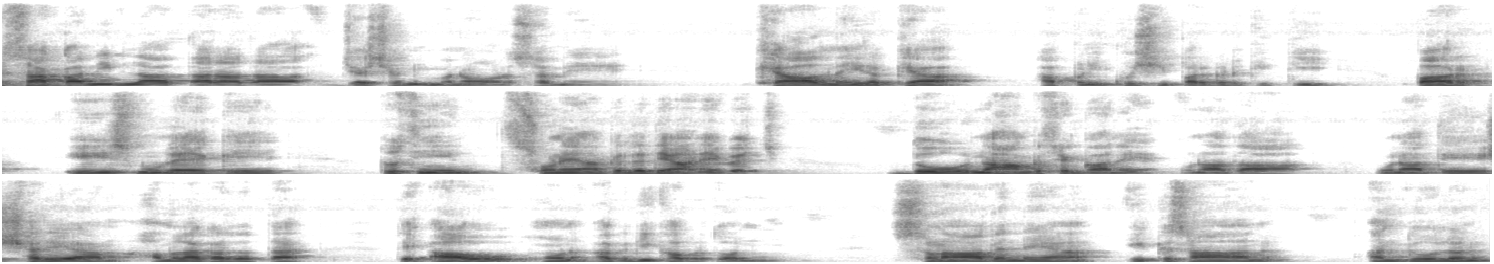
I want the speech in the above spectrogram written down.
ਸਾਕਾ ਨੀਲਾ ਤਾਰਾ ਦਾ ਜਸ਼ਨ ਮਨਾਉਣ ਸਮੇਂ ਖਿਆਲ ਨਹੀਂ ਰੱਖਿਆ, ਆਪਣੀ ਖੁਸ਼ੀ ਪ੍ਰਗਟ ਕੀਤੀ ਪਰ ਇਸ ਨੂੰ ਲੈ ਕੇ ਤੁਸੀਂ ਸੁਣਿਆ ਕਿ ਲੁਧਿਆਣੇ ਵਿੱਚ ਦੋ ਨਿਹੰਗ ਸਿੰਘਾਂ ਨੇ ਉਹਨਾਂ ਦਾ, ਉਹਨਾਂ ਤੇ ਸ਼ਰੇਆਮ ਹਮਲਾ ਕਰ ਦਿੱਤਾ। ਤੇ ਆਓ ਹੁਣ ਅਗਲੀ ਖਬਰ ਤੁਹਾਨੂੰ ਸੁਣਾ ਦਿੰਨੇ ਆ ਇਹ ਕਿਸਾਨ ਅੰਦੋਲਨ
